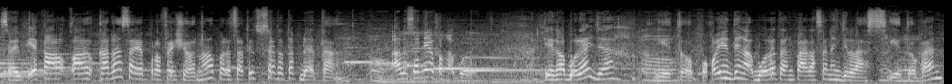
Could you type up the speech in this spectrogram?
Saya ya kalau- kalau- karena saya profesional pada saat itu saya tetap datang. Oh, alasannya apa nggak boleh? Ya nggak boleh aja Oh. gitu. Pokoknya intinya nggak boleh tanpa alasan yang jelas gitu kan.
